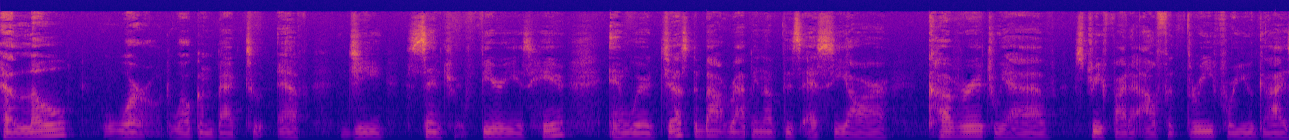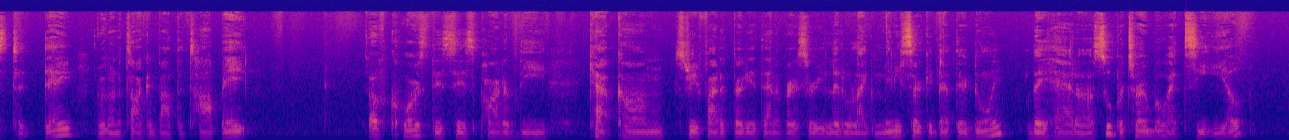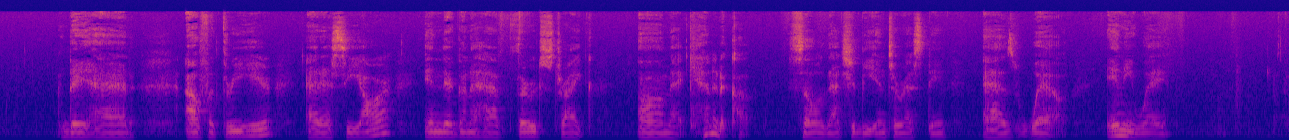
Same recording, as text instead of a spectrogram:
Hello, world. Welcome back to FG Central. Fury is here, and we're just about wrapping up this SCR coverage. We have Street Fighter Alpha 3 for you guys today. We're going to talk about the top eight. Of course, this is part of the Capcom Street Fighter 30th anniversary little like mini circuit that they're doing. They had a uh, Super Turbo at CEO. They had Alpha 3 here at SCR and they're gonna have Third Strike um, at Canada Cup, so that should be interesting as well. Anyway,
